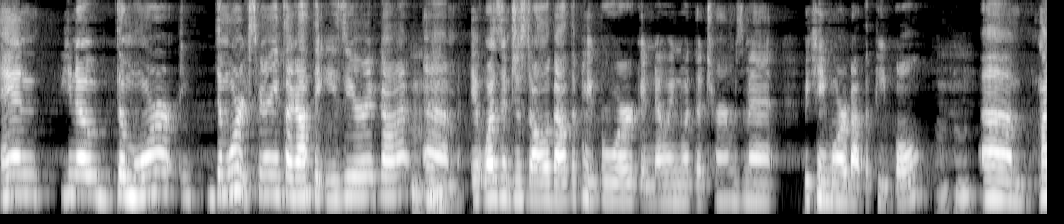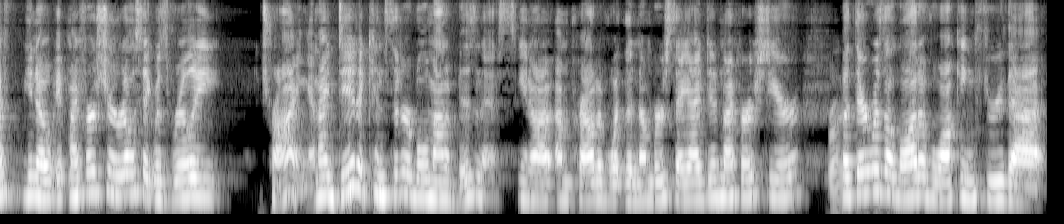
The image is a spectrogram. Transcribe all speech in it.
and you know, the more the more experience I got, the easier it got. Mhm. Um, it wasn't just all about the paperwork and knowing what the terms meant. It became more about the people. hmm Um, my you know, it, my first year in real estate was really trying, and I did a considerable amount of business. You know, I, I'm proud of what the numbers say I did my first year. Right. But there was a lot of walking through that.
